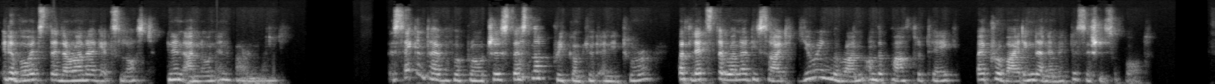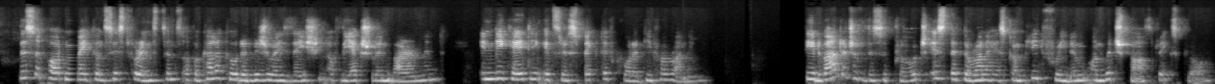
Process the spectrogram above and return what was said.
it avoids that the runner gets lost in an unknown environment. The second type of approaches does not pre-compute any tour, but lets the runner decide during the run on the path to take by providing dynamic decision support. This support may consist, for instance, of a color-coded visualization of the actual environment, indicating its respective quality for running. The advantage of this approach is that the runner has complete freedom on which path to explore.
